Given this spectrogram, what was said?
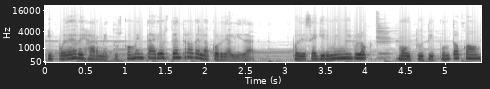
y puedes dejarme tus comentarios dentro de la cordialidad. Puedes seguirme en mi blog moututi.com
